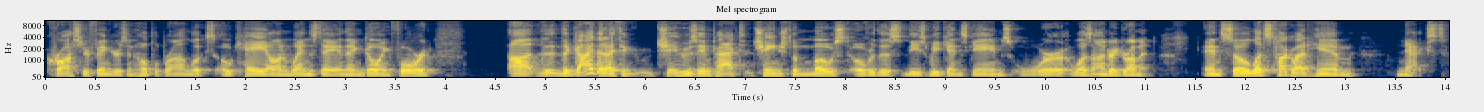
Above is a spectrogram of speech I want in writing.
cross your fingers and hope LeBron looks okay on Wednesday and then going forward. Uh, the, the guy that I think cha- whose impact changed the most over this these weekends games were was Andre Drummond, and so let's talk about him next.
